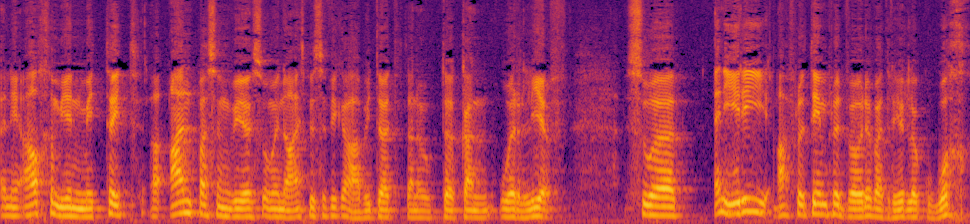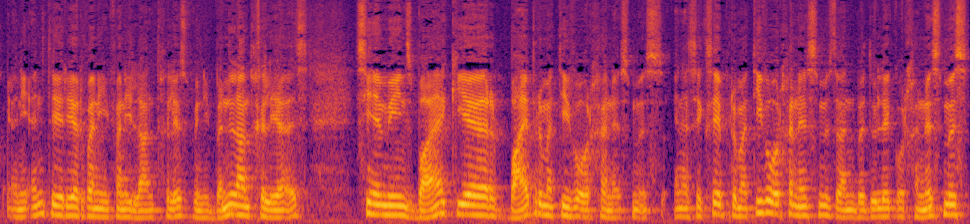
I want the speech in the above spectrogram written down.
in die algemeen met tyd 'n aanpassing wees om in daai spesifieke habitat dan ook te kan oorleef. So In hierdie Afro-temperate woude wat redelik hoog in die interieur van die van die land gelees of in die binneland geleë is, sien 'n mens baie keer baie primitiewe organismes. En as ek sê primitiewe organismes, dan bedoel ek organismes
